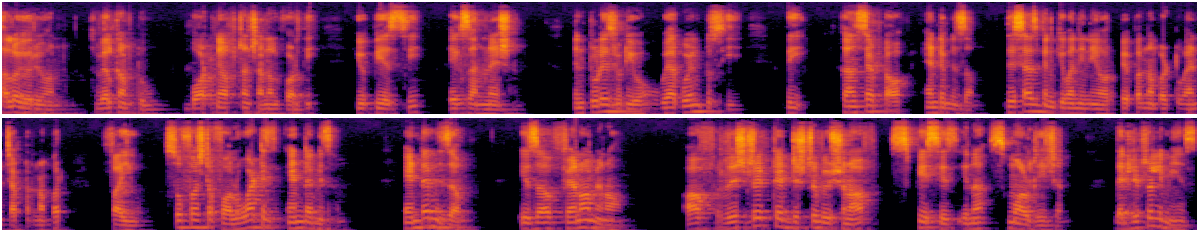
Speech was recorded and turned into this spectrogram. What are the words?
Hello everyone, welcome to Botany Option channel for the UPSC examination. In today's video, we are going to see the concept of endemism. This has been given in your paper number 2 and chapter number 5. So first of all, what is endemism? Endemism is a phenomenon of restricted distribution of species in a small region. That literally means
